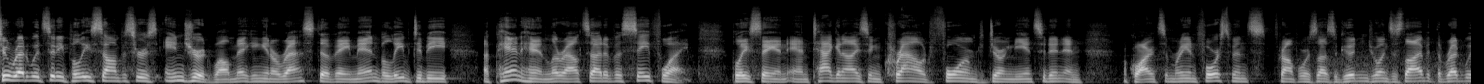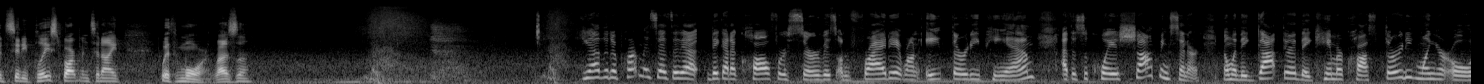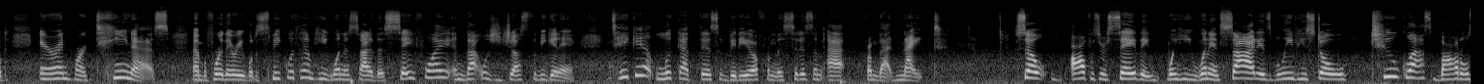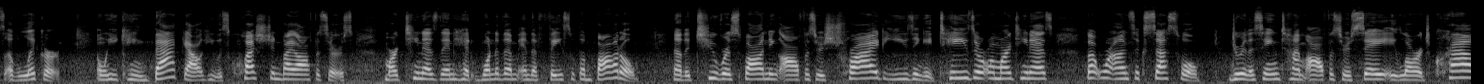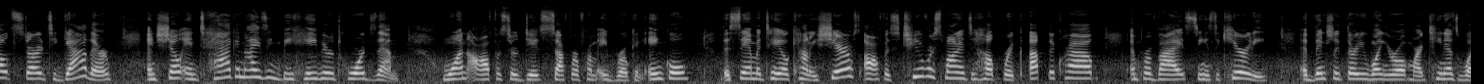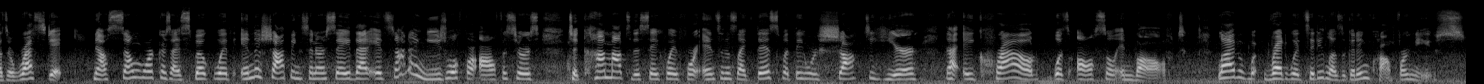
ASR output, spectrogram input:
Two Redwood City police officers injured while making an arrest of a man believed to be a panhandler outside of a Safeway. Police say an antagonizing crowd formed during the incident and required some reinforcements. KRON 4's Lezla Gooden joins us live at the Redwood City Police Department tonight with more. Lezla? Yeah, the department says that they got a call for service on Friday around 8:30 p.m. at the Sequoia Shopping Center. And when they got there, they came across 31-year-old Aaron Martinez. And before they were able to speak with him, he went inside the Safeway, and that was just the beginning. Take a look at this video from the Citizen app from that night. So officers say they when he went inside, it's believed he stole two glass bottles of liquor. And when he came back out, he was questioned by officers. Martinez then hit one of them in the face with a bottle. Now the two responding officers tried using a taser on Martinez, but were unsuccessful. During the same time, officers say a large crowd started to gather and show antagonizing behavior towards them. One officer did suffer from a broken ankle. The San Mateo County Sheriff's Office too responded to help break up the crowd and provide scene security. Eventually, 31-year-old Martinez was arrested. Now, some workers I spoke with in the shopping center say that it's not unusual for officers to come out to the Safeway for incidents like this, but they were shocked to hear that a crowd was also involved. Live Redwood City, Lezla Gooden, 4 News.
